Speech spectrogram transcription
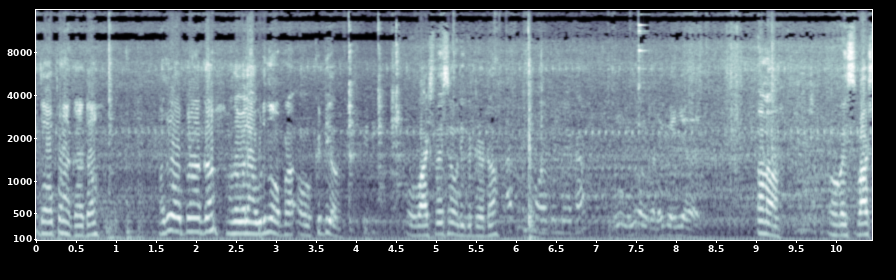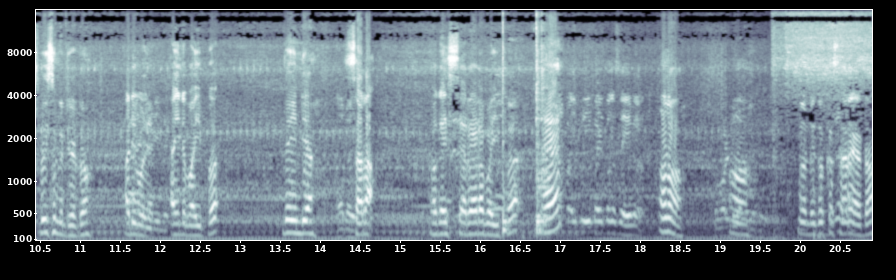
ഇത് ഓപ്പൺ ആക്കാം കേട്ടോ. അത് ഓപ്പൺ ആക്കാം. അതുപോലെ അവിടുന്ന് ഓപ്പൺ ഓ കിട്ടിയോ? വാഷ് ബേസിന് ഒതുക്കിട്ട് കിട്ടി ആണോ? ഓ വൈസ് വാഷ് ബേസും കിട്ടി കേട്ടോ അടിപൊളി. അതിന്റെ പൈപ്പ് ഇത് ഇന്ത്യ സെറ. ഓക്കെ സെറയുടെ പൈപ്പ് ഏ? ആണോ? ആ. ഇതൊക്കെ സെറ കേട്ടോ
